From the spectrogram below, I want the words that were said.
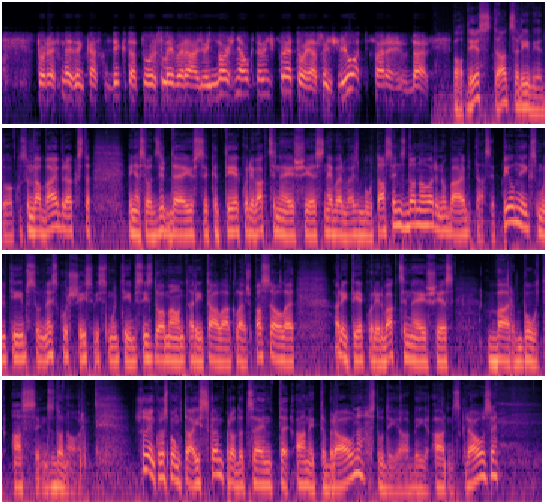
tur es nezinu, kas diktatūras liberāļi viņu nožņauka, viņš pretojās. Viņš ļoti pareizi dara. Paldies, tāds arī viedoklis. Un vēl baibraksta, viņa esot dzirdējusi, ka tie, kuri vakcinējušies, nevar vairs būt asins donori. Nu, baiba tās ir pilnīgas muļķības, un nes, kur šīs visas muļķības izdomā un arī tālāk laiž pasaulē, arī tie, kuri ir vakcinējušies, var būt asins donori. Šodien kruspunktā izskan producente Anita Brauna, studijā bija Arnis Krause.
